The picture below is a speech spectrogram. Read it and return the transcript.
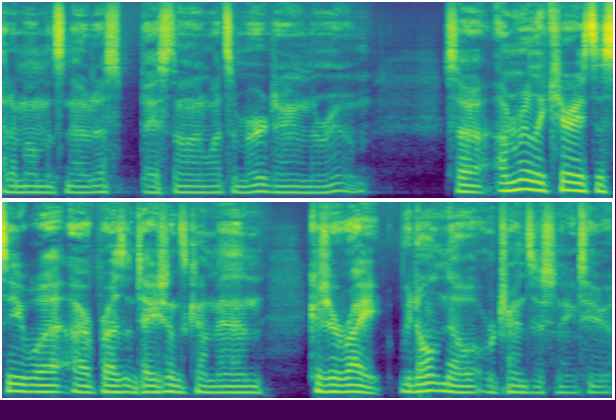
at a moment's notice based on what's emerging in the room. So I'm really curious to see what our presentations come in because you're right. We don't know what we're transitioning to.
